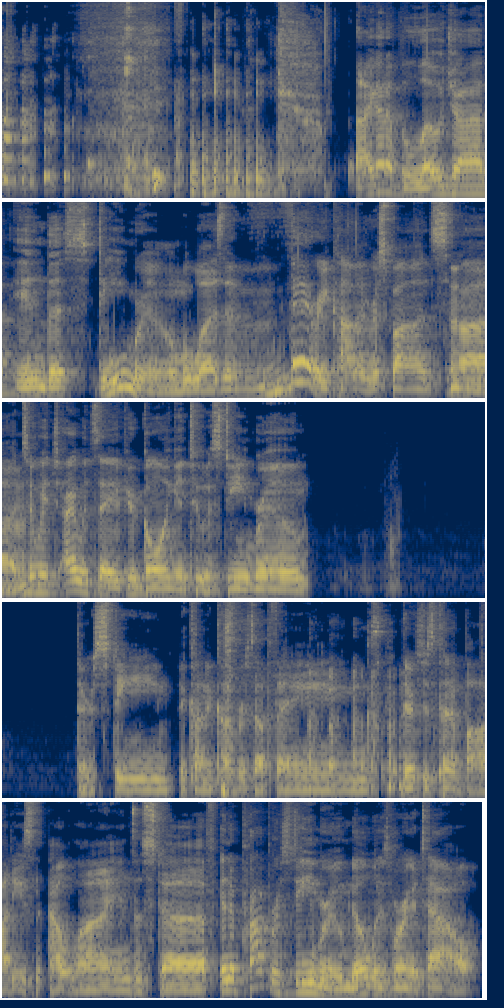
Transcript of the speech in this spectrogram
I got a blowjob in the steam room was a very common response. Uh, Mhm. to which I would say, if you're going into a steam room, there's steam. It kind of covers up things. There's just kind of bodies and outlines of stuff. In a proper steam room, no one is wearing a towel,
